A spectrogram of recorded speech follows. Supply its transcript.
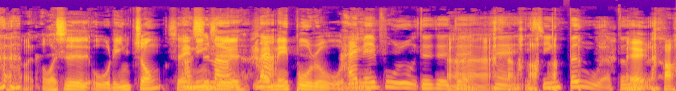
我是武林中，所以您是还没步入武林，还没步入，对对对，已经奔五了，奔五了。好，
